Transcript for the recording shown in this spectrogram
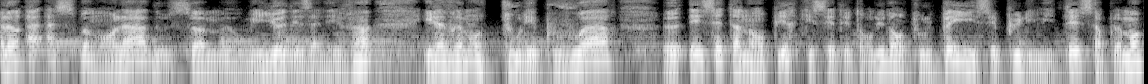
Alors à, ce moment-là, nous sommes au milieu des années 20, il a vraiment tous les pouvoirs euh, et c'est un empire qui s'est étendu dans tout le pays. C'est plus limité simplement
